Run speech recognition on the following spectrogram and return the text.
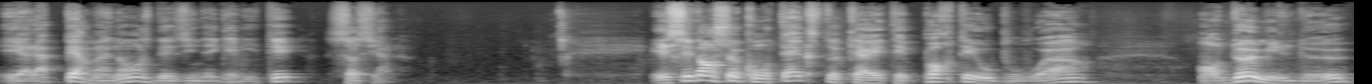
et à la permanence des inégalités sociales. Et c'est dans ce contexte qu'a été porté au pouvoir, en 2002,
